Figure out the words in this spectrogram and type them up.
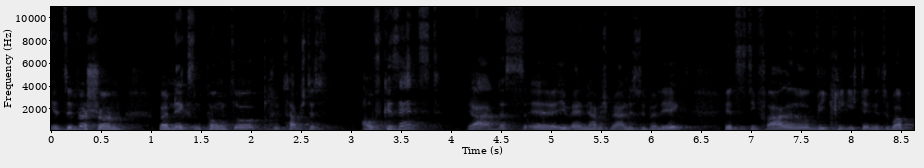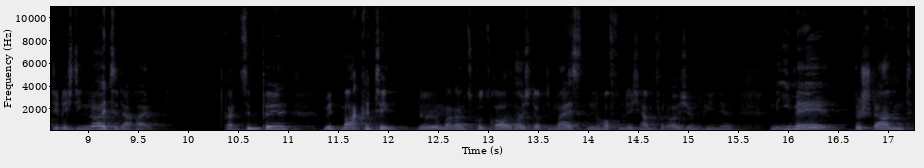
Jetzt sind wir schon beim nächsten Punkt. So, jetzt habe ich das aufgesetzt. Ja, das äh, Event habe ich mir alles überlegt. Jetzt ist die Frage so, wie kriege ich denn jetzt überhaupt die richtigen Leute da rein? Ganz simpel mit Marketing. Ne? Mal ganz kurz raus. Ich glaube, die meisten hoffentlich haben von euch irgendwie eine E-Mail-Bestand.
